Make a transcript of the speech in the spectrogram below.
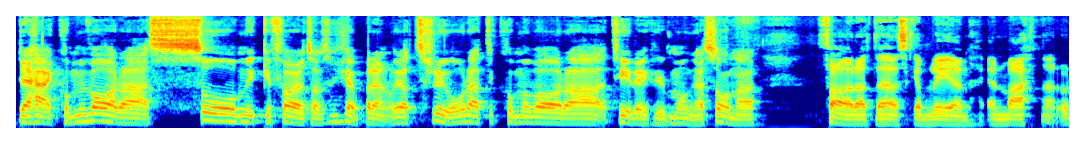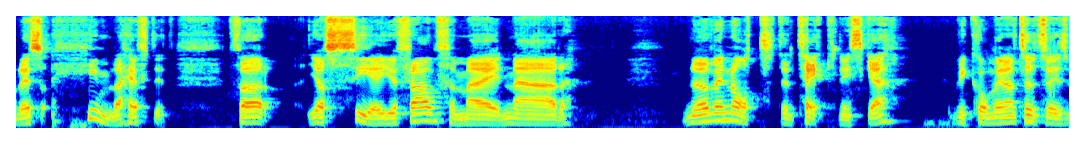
det här kommer vara så mycket företag som köper den. Och jag tror att det kommer vara tillräckligt många sådana för att det här ska bli en, en marknad. Och det är så himla häftigt. För jag ser ju framför mig när... Nu har vi nått det tekniska. Vi kommer naturligtvis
